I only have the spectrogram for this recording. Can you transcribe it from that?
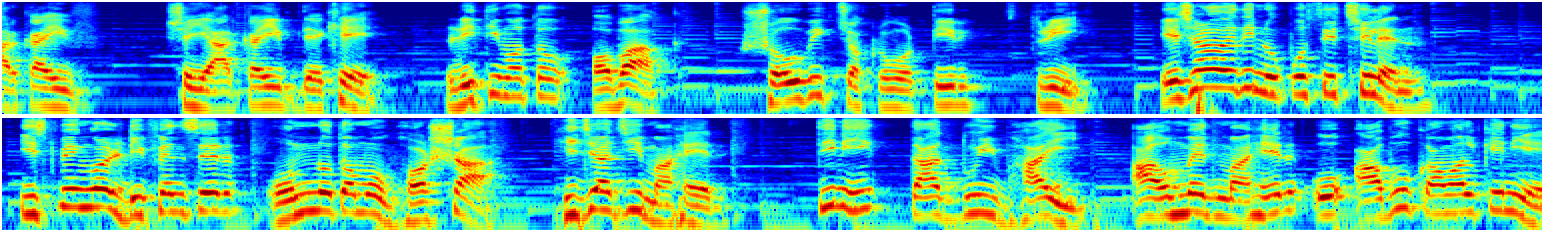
আর্কাইভ। সেই আর্কাইভ দেখে রীতিমতো অবাক সৌভিক চক্রবর্তীর স্ত্রী। এছাড়াও এদিন উপস্থিত ছিলেন ইস্টবেঙ্গল ডিফেন্সের অন্যতম ভরসা হিজাজি মাহের। তিনি তার দুই ভাই আহমেদ মাহের ও আবু কামালকে নিয়ে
